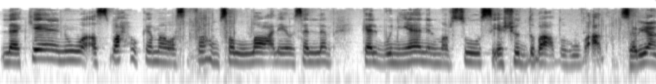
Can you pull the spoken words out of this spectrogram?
لكانوا وأصبحوا كما وصفهم صلى الله عليه وسلم كالبنيان المرصوص يشد بعضه بعضا. سريعا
